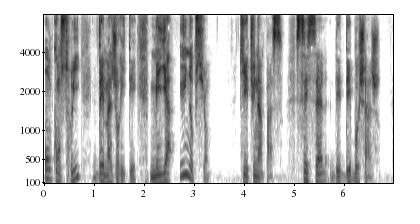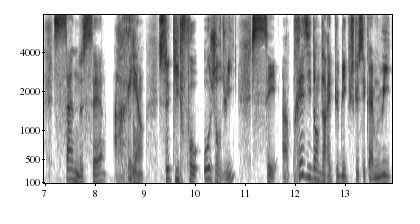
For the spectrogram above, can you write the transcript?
on construit des majorités. Mais il y a une option qui est une impasse, c'est celle des débauchages. Ça ne sert à rien. Ce qu'il faut aujourd'hui, c'est un président de la République, puisque c'est quand même lui,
